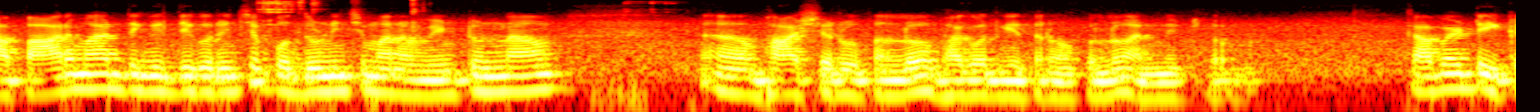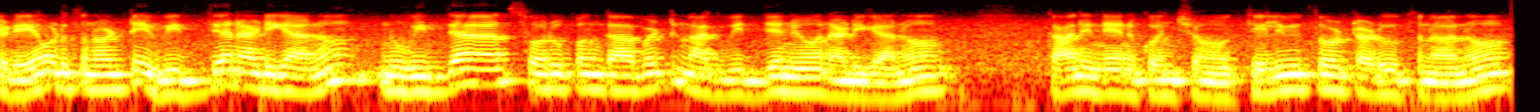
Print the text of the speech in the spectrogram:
ఆ పారమార్థిక విద్య గురించి పొద్దున్నుంచి మనం వింటున్నాం. భాష రూపంలో భగవద్గీత రూపంలో అన్నిట్లో కాబట్టి ఇక్కడ ఏమడుతున్నావు అంటే విద్యను అడిగాను. నువ్వు విద్యా స్వరూపం కాబట్టి నాకు విద్యను అని అడిగాను. కానీ నేను కొంచెం తెలివితోటి అడుగుతున్నాను.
